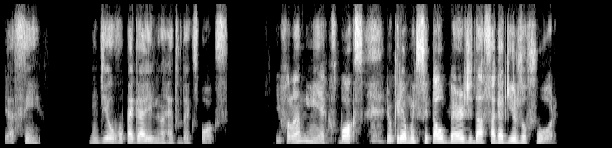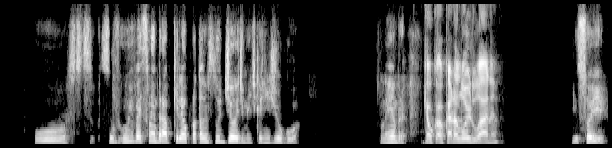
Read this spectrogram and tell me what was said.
É assim, um dia eu vou pegar ele na retro do Xbox. E falando em Xbox, eu queria muito citar o Baird da saga Gears of War. O, se o Vi vai se lembrar, porque ele é o protagonista do Judgment que a gente jogou. Lembra? Que é o, é o cara loiro lá, né? Isso aí.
